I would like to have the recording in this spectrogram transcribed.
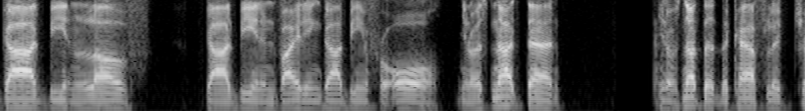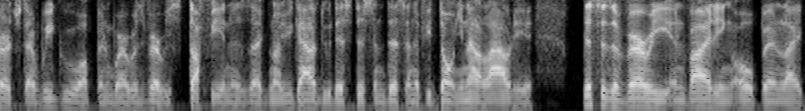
God being love, God being inviting, God being for all. You know, it's not that you know, it's not the, the Catholic church that we grew up in where it was very stuffy and it's like, no, you got to do this, this, and this. And if you don't, you're not allowed here. This is a very inviting, open, like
